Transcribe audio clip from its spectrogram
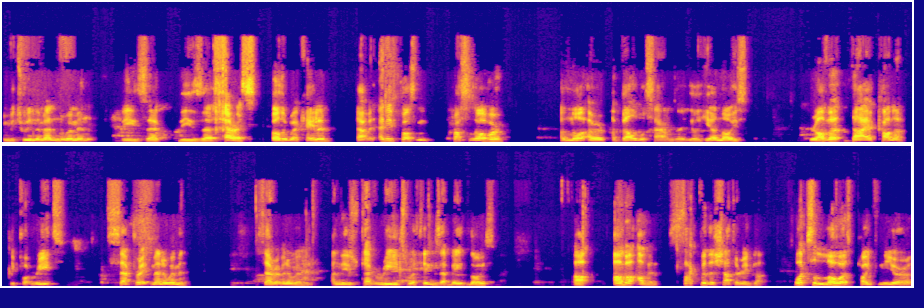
in between the men and the women these uh, these uh, cheres, other were Caleb. that when any person crosses over, a, no, a, a bell will sound. You'll hear a noise. Robert Diakona, he put reeds separate men and women. Separate men and women. And these type of reeds were things that made noise. Ah, Amma oven, sakva the shatarigla. What's the lowest point in the year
